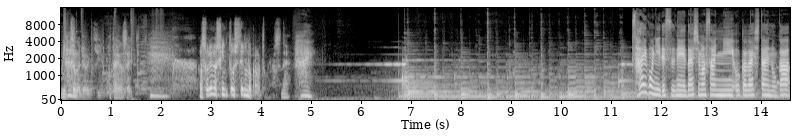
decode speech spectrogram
3つの領域答えなさいって、はい、それが浸透してるのかなと思いますね。はい最後にですね大島さんにお伺いしたいのが、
